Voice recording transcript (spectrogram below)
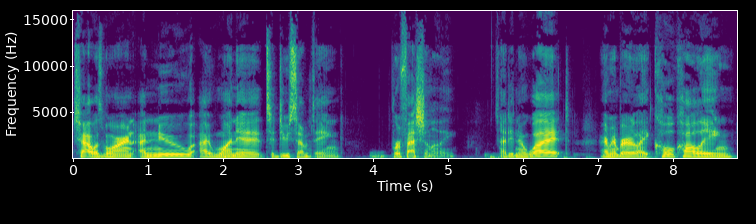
child was born, I knew I wanted to do something professionally. I didn't know what. I remember like cold calling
